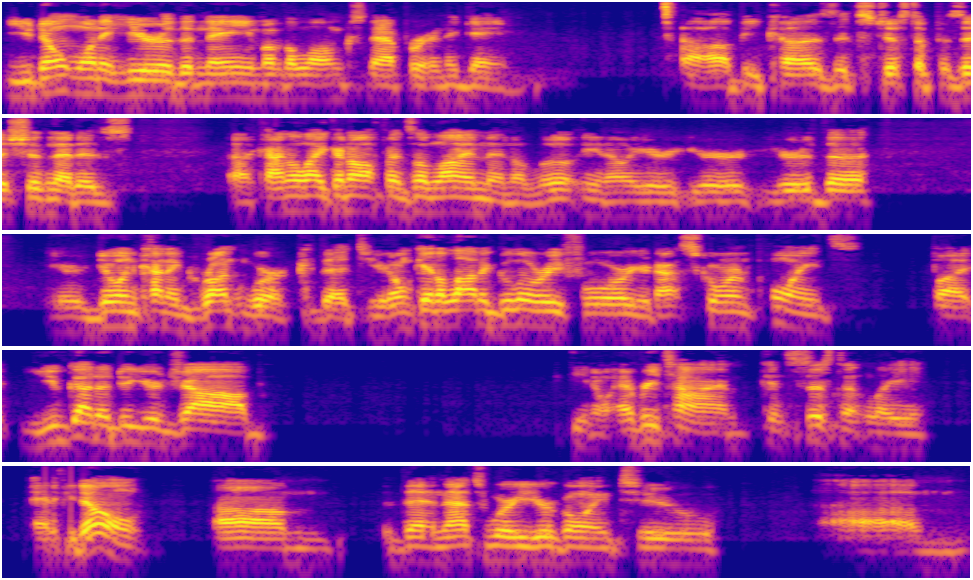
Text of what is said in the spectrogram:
you don't want to hear the name of the long snapper in a game uh, because it's just a position that is uh, kind of like an offensive lineman. A little, you know, you're, you're, you're the, you're doing kind of grunt work that you don't get a lot of glory for. You're not scoring points, but you've got to do your job, you know, every time consistently. And if you don't, um, then that's where you're going to um,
